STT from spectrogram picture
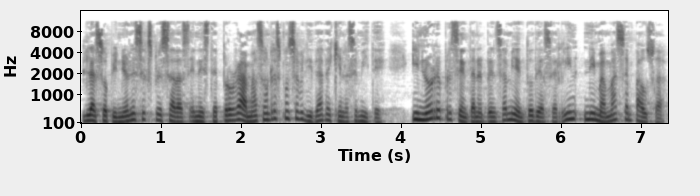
Las opiniones expresadas en este programa son responsabilidad de quien las emite y no representan el pensamiento de Acerrín ni Mamás en Pausa.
